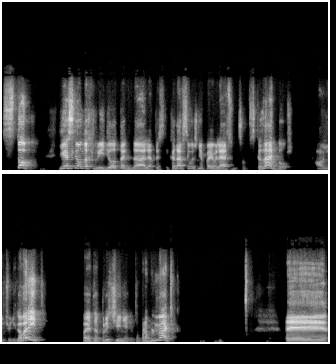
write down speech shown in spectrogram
Стоп! Если он их видел и так далее, то есть когда Всевышний появляется, он что сказать должен. А он ничего не говорит. По этой причине это проблематика. Э,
